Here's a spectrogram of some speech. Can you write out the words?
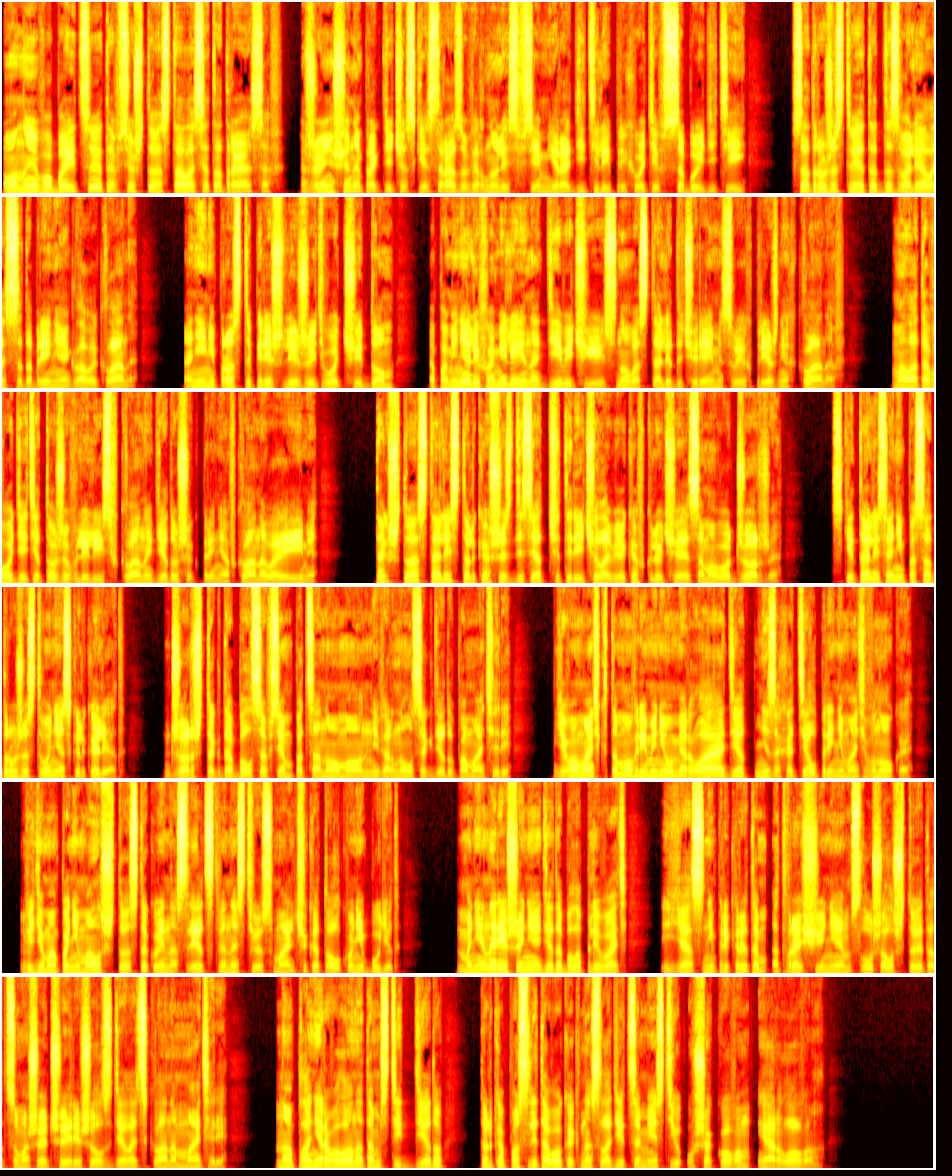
Он и его бойцы — это все, что осталось от Адреасов. Женщины практически сразу вернулись в семьи родителей, прихватив с собой детей. Содружестве это дозволялось с одобрения главы клана. Они не просто перешли жить в отчий дом, а поменяли фамилии на девичьи и снова стали дочерями своих прежних кланов. Мало того, дети тоже влились в кланы дедушек, приняв клановое имя — так что остались только 64 человека, включая самого Джорджа. Скитались они по содружеству несколько лет. Джордж тогда был совсем пацаном, и он не вернулся к деду по матери. Его мать к тому времени умерла, а дед не захотел принимать внука. Видимо, понимал, что с такой наследственностью с мальчика толку не будет. Мне на решение деда было плевать, и я с неприкрытым отвращением слушал, что этот сумасшедший решил сделать с кланом матери. Но планировал он отомстить деду, только после того, как насладиться местью Ушаковым и Орловым.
